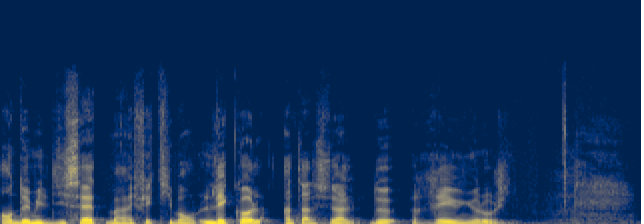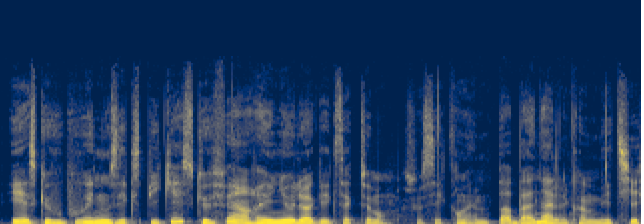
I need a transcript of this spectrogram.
en 2017 ben, effectivement l'école internationale de réuniologie. Et est-ce que vous pouvez nous expliquer ce que fait un réuniologue exactement? Parce que c'est quand même pas banal comme métier.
